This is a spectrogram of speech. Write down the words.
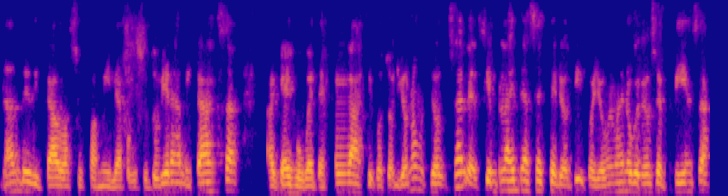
tan dedicado a su familia, porque si tuvieras a mi casa, aquí hay juguetes plásticos, yo no, yo, ¿sabes? Siempre la gente hace estereotipos, yo me imagino que Dios se piensa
